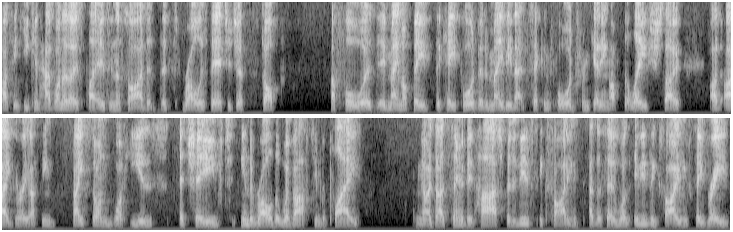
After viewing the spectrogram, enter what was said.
I think you can have one of those players in a side that that's role is there to just stop a forward. It may not be the key forward, but it may be that second forward from getting off the leash. So I, I agree. I think based on what he has achieved in the role that we've asked him to play, you know, it does seem a bit harsh, but it is exciting. As I said, it was it is exciting to see Reid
